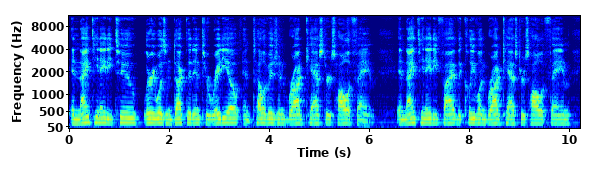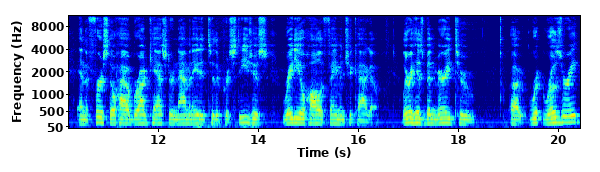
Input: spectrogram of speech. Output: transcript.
In 1982, Larry was inducted into Radio and Television Broadcasters Hall of Fame. In 1985, the Cleveland Broadcasters Hall of Fame and the first Ohio broadcaster nominated to the prestigious Radio Hall of Fame in Chicago. Larry has been married to uh, R- Rosary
